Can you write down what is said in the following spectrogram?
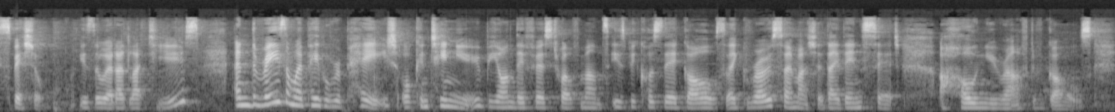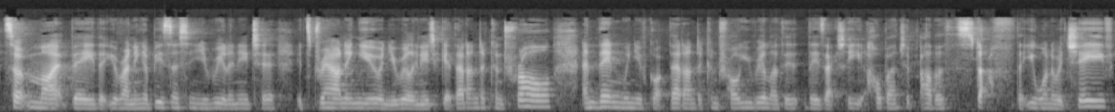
special is the word I'd like to use. And the reason why people repeat or continue beyond their first 12 months is because their goals, they grow so much that they then set a whole new raft of goals. So it might be that you're running a business and you really need to, it's drowning you and you really need to get that under control. And then when you've got that under control, you realize that there's actually a whole bunch of other stuff that you want to achieve.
